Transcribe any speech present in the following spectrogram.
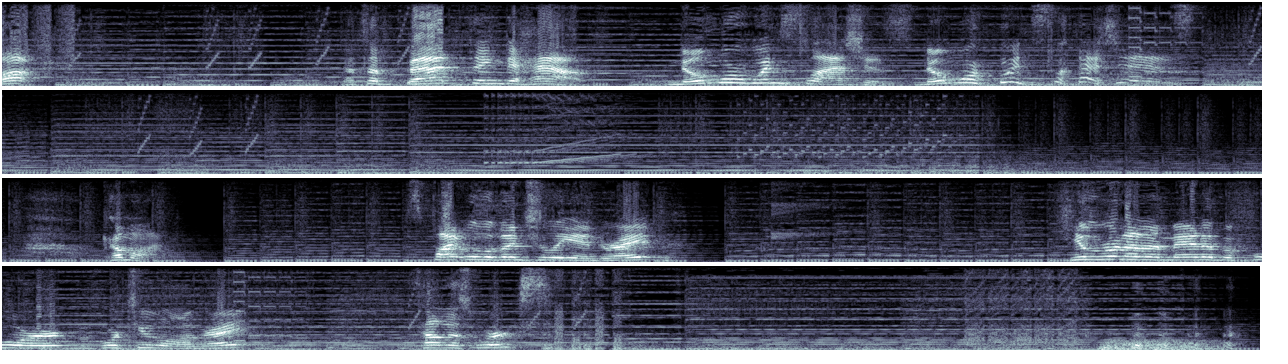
Fuck! That's a bad thing to have. No more wind slashes. No more wind slashes. Come on. This fight will eventually end, right? He'll run out of mana before before too long, right? That's how this works.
